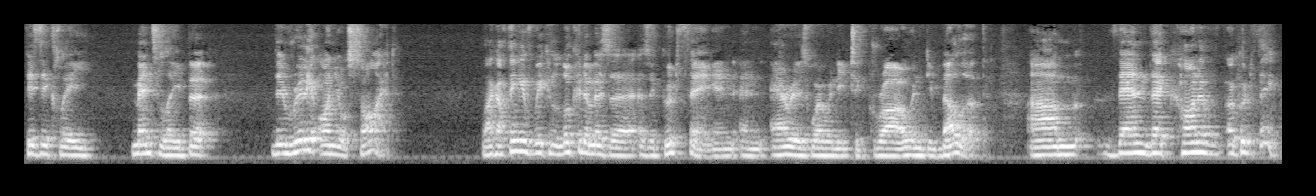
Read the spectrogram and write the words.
physically, mentally, but they're really on your side. Like I think if we can look at them as a as a good thing and, and areas where we need to grow and develop, um, then they're kind of a good thing.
